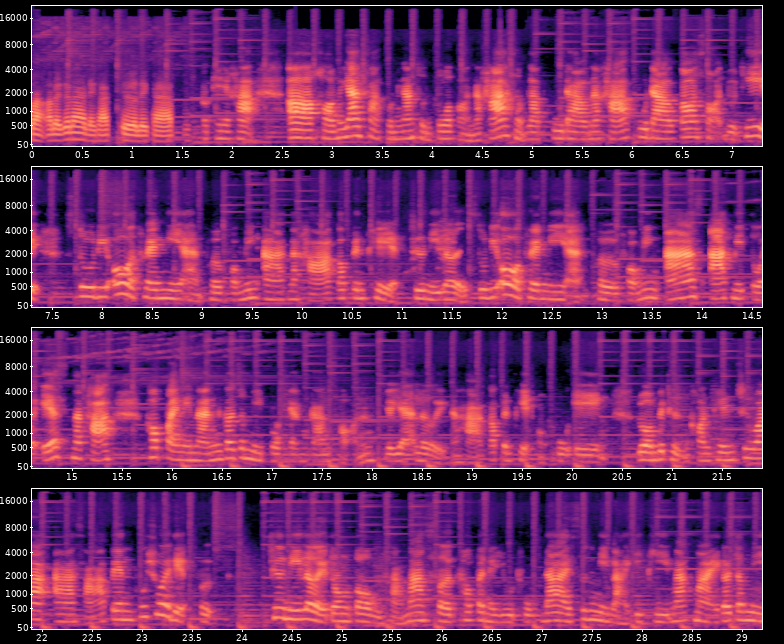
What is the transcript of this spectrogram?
ฝากอะไรก็ได้เลยครับเชิญเลยครับ โอเคค่ะอขออนุญาตฝากผลงานส่วนตัวก่อนนะคะสำหรับครูดาวนะคะครูดาวก็สอนอยู่ที่ Studio Trainee and Performing Art นะคะ ก็เป็นเพจชื่อนี้เลย Studio Trainee and Performing Arts Art มีตัว S นะคะ เข้าไปในนั้นก็จะมีโปรแกรมการสอนเยอะแยะเลยนะคะ ก็เป็นเพจของครูเอง รวมไปถึงคอนเทนต์ชื่อว่าอาสาเป็นผู้ช่วยเด็กฝึก ชื่อนี้เลยตรงๆ สามารถเซิร์ชเข้าไปใน YouTube ได้ ซึ่งมีหลาย EP มากมาย ก็จะมี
